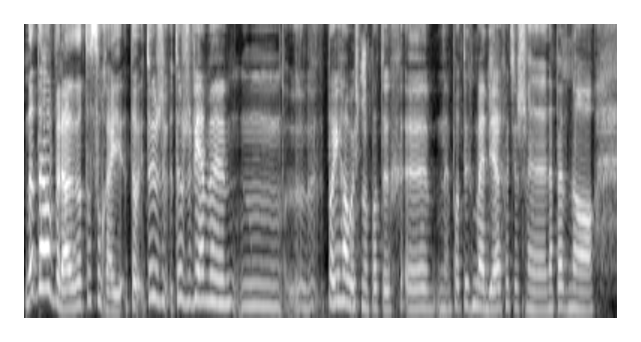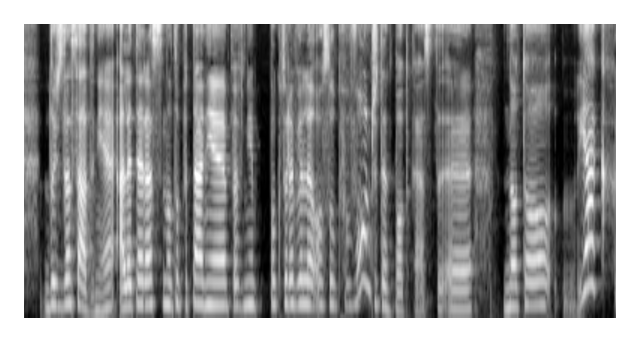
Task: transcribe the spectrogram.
No dobra, no to słuchaj, to, to, już, to już wiemy, mm, pojechałyśmy po tych, y, po tych mediach, chociaż y, na pewno dość zasadnie, ale teraz no to pytanie pewnie, po które wiele osób włączy ten podcast, y, no to jak,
